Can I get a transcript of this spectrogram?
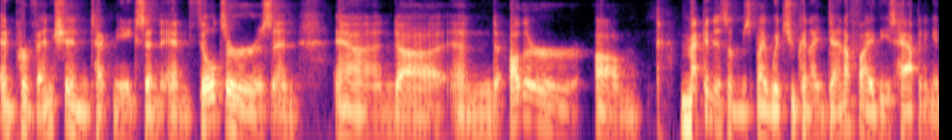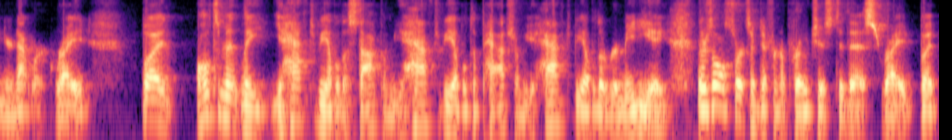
and prevention techniques and, and filters and and uh, and other um, mechanisms by which you can identify these happening in your network, right? But ultimately, you have to be able to stop them. You have to be able to patch them. You have to be able to remediate. There's all sorts of different approaches to this, right? But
